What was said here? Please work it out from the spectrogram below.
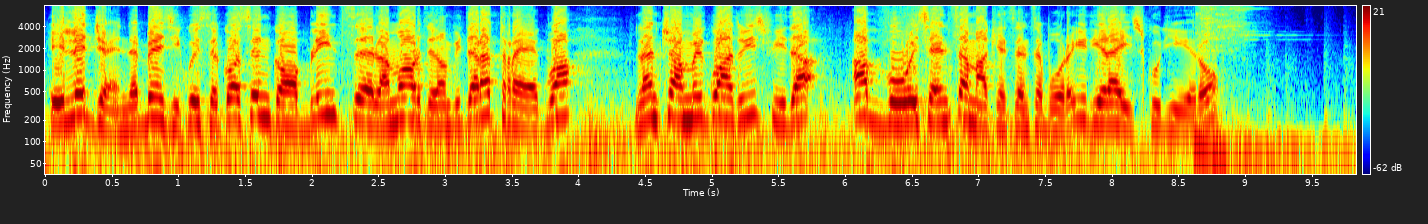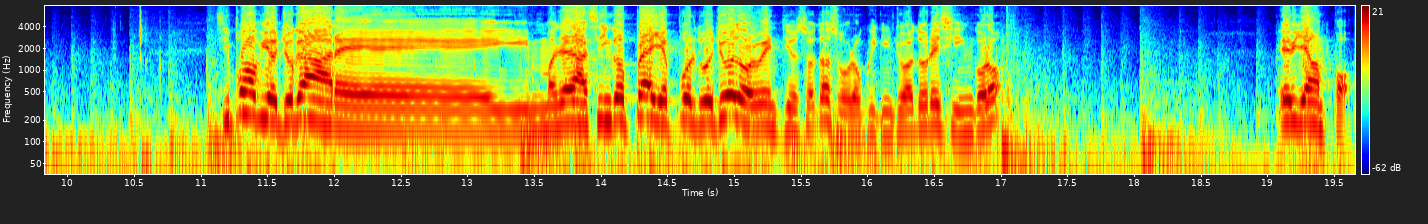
E leggenda, ebbene sì, queste cose in Goblins, la morte non vi darà tregua Lanciamo il guanto di sfida a voi senza macchia e senza burro. Io direi scudiero. Si può videogiocare in modalità single player oppure due giocatori, ovviamente io sto da solo, quindi giocatore singolo. E vediamo un po'.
